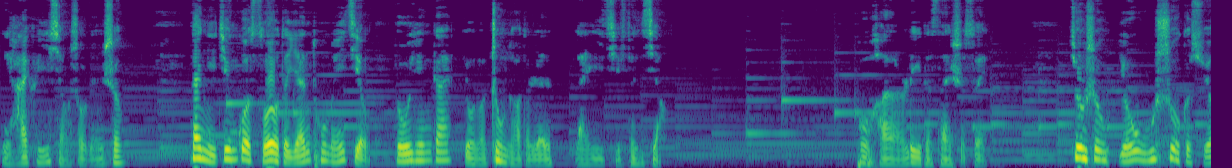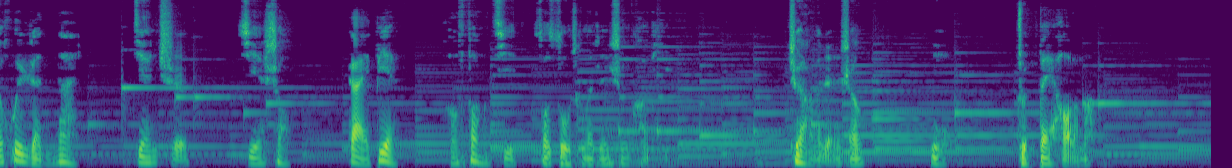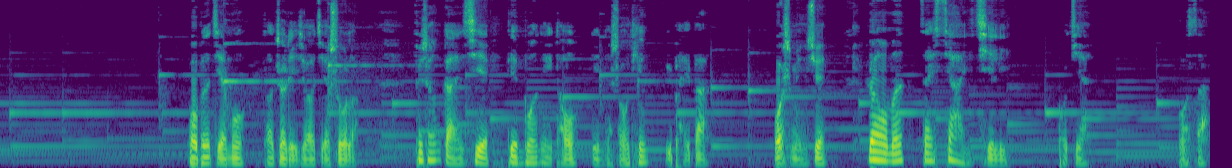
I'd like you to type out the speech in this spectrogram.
你还可以享受人生，但你经过所有的沿途美景都应该有了重要的人来一起分享。不寒而栗的三十岁。就是由无数个学会忍耐、坚持、接受、改变和放弃所组成的人生课题。这样的人生，你准备好了吗？我们的节目到这里就要结束了，非常感谢电波那头您的收听与陪伴，我是明轩，让我们在下一期里不见不散。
